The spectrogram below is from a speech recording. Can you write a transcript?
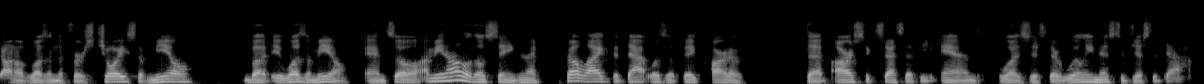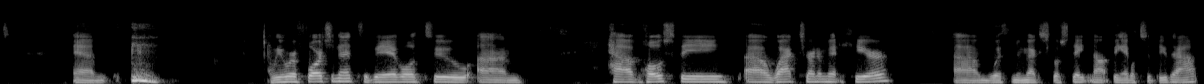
McDonald's wasn't the first choice of meal, but it was a meal. And so, I mean, all of those things. And I felt like that that was a big part of that our success at the end was just their willingness to just adapt and we were fortunate to be able to um, have host the uh, WAC tournament here um, with New Mexico State not being able to do that.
